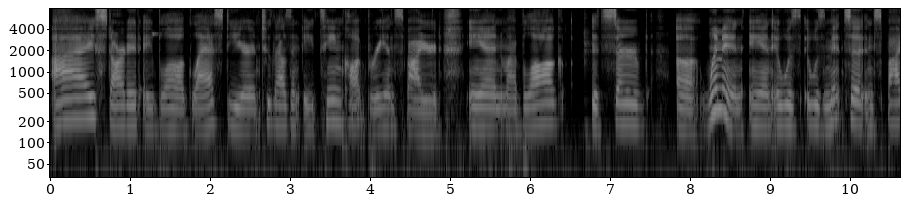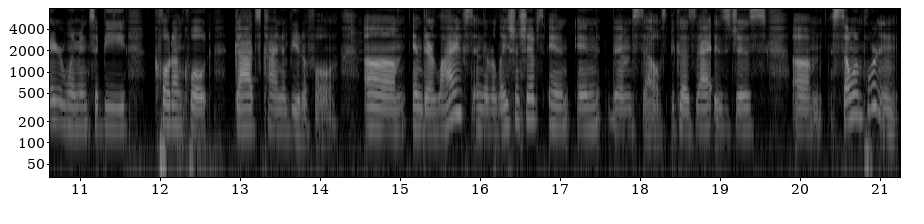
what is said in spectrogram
I started a blog last year in 2018 called Brie Inspired. And my blog, it served uh, women and it was it was meant to inspire women to be quote unquote God's kind of beautiful um, in their lives, in their relationships, and in themselves because that is just um, so important.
